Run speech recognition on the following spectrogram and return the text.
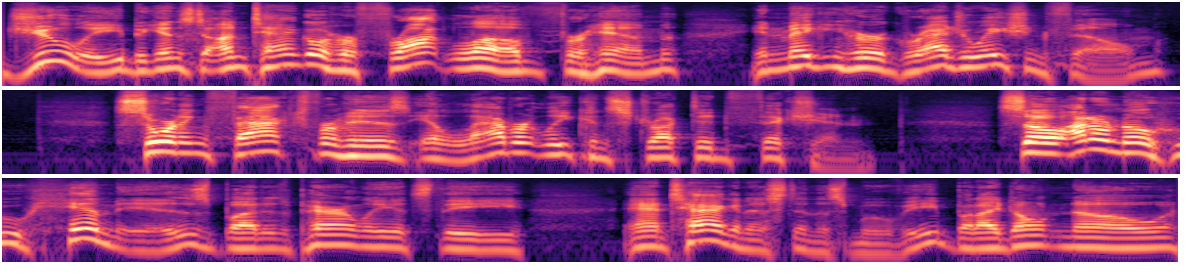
Julie begins to untangle her fraught love for him in making her graduation film sorting fact from his elaborately constructed fiction. So I don't know who him is, but apparently it's the antagonist in this movie, but I don't know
